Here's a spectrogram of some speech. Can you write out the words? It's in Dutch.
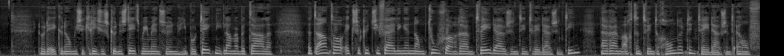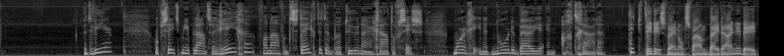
Door de economische crisis kunnen steeds meer mensen hun hypotheek niet langer betalen. Het aantal executieveilingen nam toe van ruim 2000 in 2010 naar ruim 2800 in 2011. Het weer. Op steeds meer plaatsen regen. Vanavond stijgt de temperatuur naar een graad of 6. Morgen in het noorden buien en 8 graden. Dit, is Wijnand Zwaan bij de ANWB.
